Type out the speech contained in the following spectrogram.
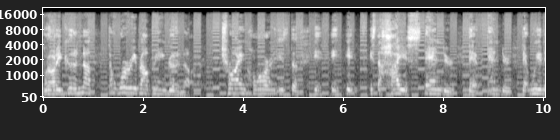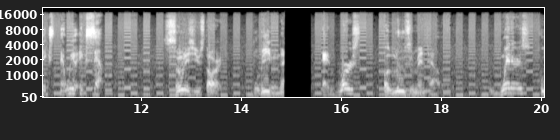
But are they good enough? Don't worry about being good enough trying hard is the it, it, it it's the highest standard that standard that we that we'll accept. Soon as you start believing that, at worst, a loser mentality. Winners who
